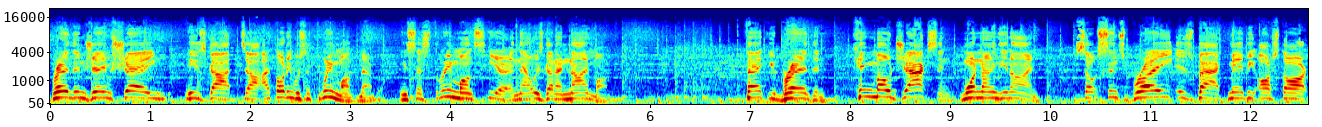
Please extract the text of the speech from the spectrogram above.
Brandon James Shea, he's got, uh, I thought he was a three month member. He says three months here, and now he's got a nine month. Thank you, Brandon. King Mo Jackson, 199. So since Bray is back, maybe I'll start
